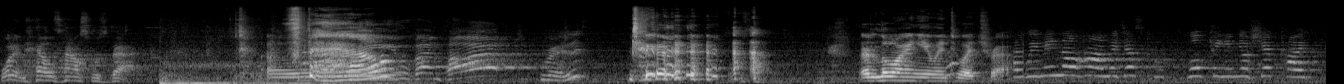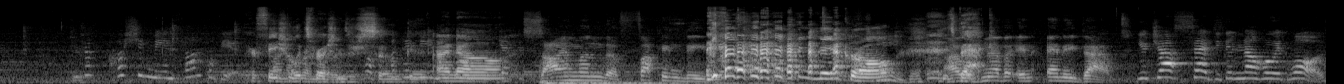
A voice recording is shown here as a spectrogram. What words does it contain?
What in hell's house was that? Oh. How? You vampire! Rude. They're luring you into a trap. We mean no harm. We're just walking in your ship type. You're just pushing me in front of you. Her facial expressions are so Putting good. I know. Simon the fucking Deep. Mid crawl. It's I back. was never in any doubt. You just said you didn't know who it was.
